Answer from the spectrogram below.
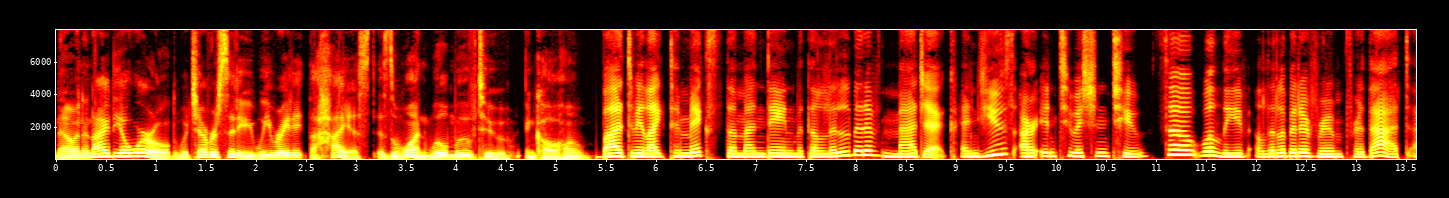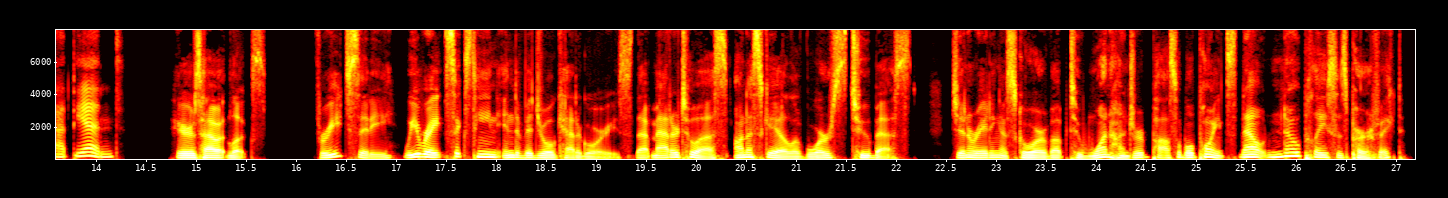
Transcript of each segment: Now, in an ideal world, whichever city we rate it the highest is the one we'll move to and call home. But we like to mix the mundane with a little bit of magic and use our intuition too. So we'll leave a little bit of room for that at the end. Here's how it looks. For each city, we rate 16 individual categories that matter to us on a scale of worst to best, generating a score of up to 100 possible points. Now, no place is perfect.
